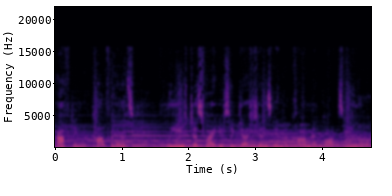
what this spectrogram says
Crafting with Confidence, please just write your suggestions in the comment box below.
